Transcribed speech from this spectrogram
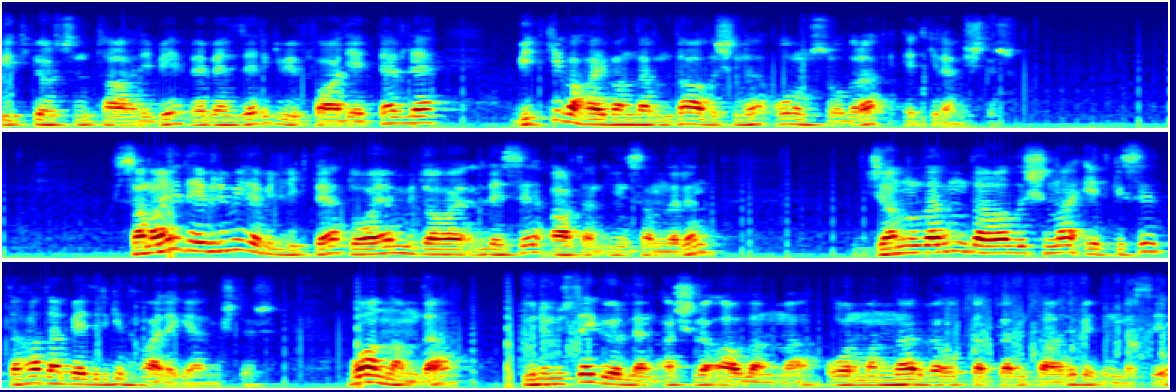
bitki örtüsünün tahribi ve benzeri gibi faaliyetlerle bitki ve hayvanların dağılışını olumsuz olarak etkilemiştir. Sanayi devrimiyle birlikte doğaya müdahalesi artan insanların canlıların dağılışına etkisi daha da belirgin hale gelmiştir. Bu anlamda günümüzde görülen aşırı avlanma, ormanlar ve otlakların tahrip edilmesi,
